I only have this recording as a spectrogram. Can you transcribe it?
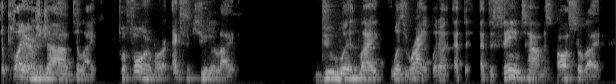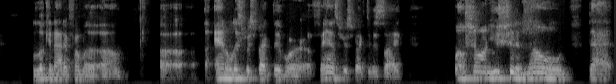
the player's job to like perform or execute or like do what like what's right. But uh, at the at the same time, it's also like looking at it from a um, a, a analyst perspective or a fan's perspective. It's like, well, Sean, you should have known that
